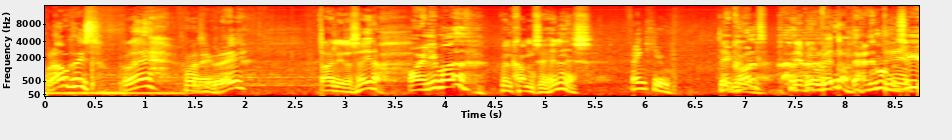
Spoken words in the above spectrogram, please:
Goddag, Chris. Goddag. Goddag, goddag. Dejligt at se dig. Og i lige måde. Velkommen til Helnes. Thank you. Det er blevet- koldt. Det er blevet vinter. Ja, det må man det sige. Det er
